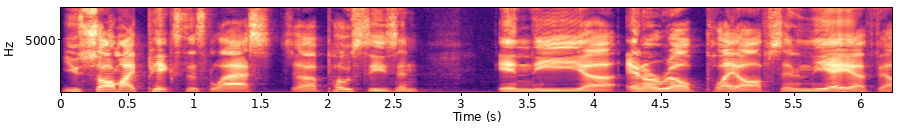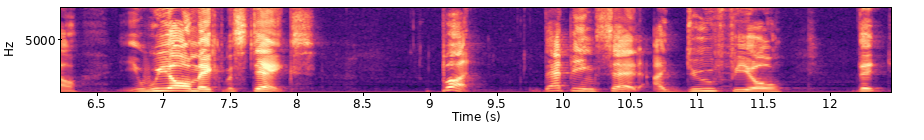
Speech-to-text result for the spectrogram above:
You saw my picks this last uh, postseason in the uh, NRL playoffs and in the AFL. We all make mistakes. But that being said, I do feel that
